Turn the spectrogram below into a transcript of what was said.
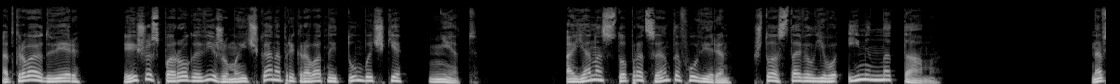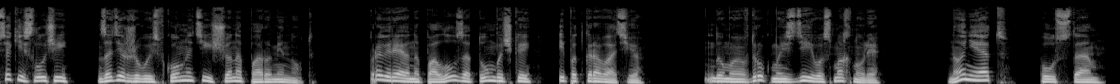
Открываю дверь, и еще с порога вижу, маячка на прикроватной тумбочке нет. А я на сто процентов уверен, что оставил его именно там. На всякий случай задерживаюсь в комнате еще на пару минут. Проверяю на полу, за тумбочкой и под кроватью, Думаю, вдруг мы с Ди его смахнули. Но нет, пусто.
